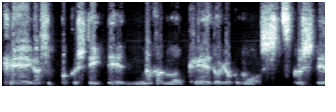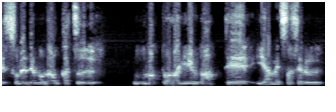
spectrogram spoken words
経営が逼迫していて、なんかもう経営努力もし尽くして、それでもなおかつ、まっとうな理由があって、辞めさせる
